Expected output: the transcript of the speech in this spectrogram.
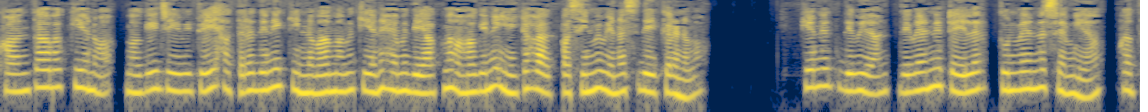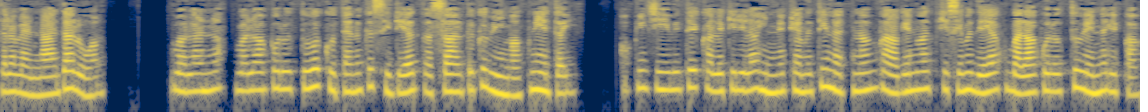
කාන්තාවක් කියනවා මගේ ජීවිතේ හතර දෙනෙක් ඉන්නවා මම කියන හැම දෙයක්ම අහගෙන ඊට හත්පසින්ම වෙනස් දේ කරනවා. කෙනෙක් දෙවියන්, දෙවැන්නේ ටේලර්, තුන්වැන්න සැමියා, හතරවැන්නා දරුවන්. බලන්න බලාපොරොත්තුව කොතැනක සිටියත් අසාර්ථක වීමක් නියතයි. අපි ජීවිතේ කලකිරිලා ඉන්න කැමති නැත්නම් කාගෙන්වත් කිසිම දෙයක් බලාපොරොත්තු වෙන්න එපා.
